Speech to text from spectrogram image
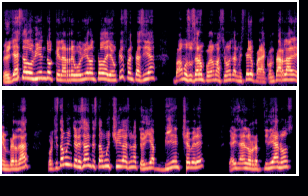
Pero ya he estado viendo que la revolvieron toda y aunque es fantasía, vamos a usar un programa Astronauta al Misterio para contarla en verdad porque está muy interesante, está muy chida, es una teoría bien chévere. Y ahí salen los reptilianos,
